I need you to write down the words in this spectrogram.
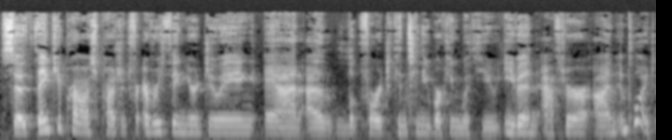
So thank you, Prowess Project, for everything you're doing. And I look forward to continue working with you even after I'm employed.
